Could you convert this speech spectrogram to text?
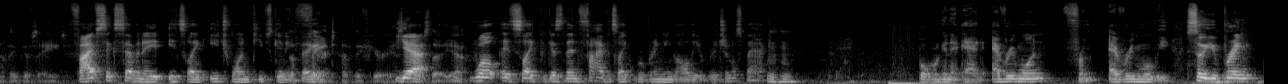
I think there's eight. Five, six, seven, eight. It's like each one keeps getting The bigger. Fate of the Furious. Yeah. The- yeah. Well, it's like because then five, it's like we're bringing all the originals back, Mhm. but we're gonna add everyone from every movie. So you bring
